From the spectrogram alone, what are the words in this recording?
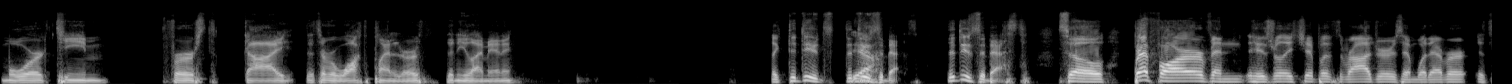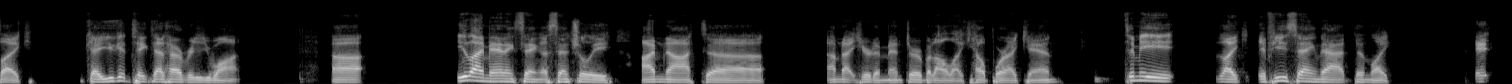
more team first guy that's ever walked the planet Earth than Eli Manning? Like the dude's the Yeah. dude's the best. The dude's the best. So Brett Favre and his relationship with Rodgers and whatever, it's like okay, you can take that however you want. Uh, Eli Manning saying essentially, I'm not, uh, I'm not here to mentor, but I'll like help where I can. To me, like if he's saying that, then like it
